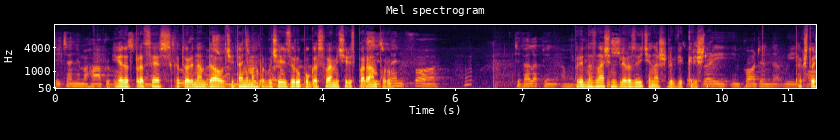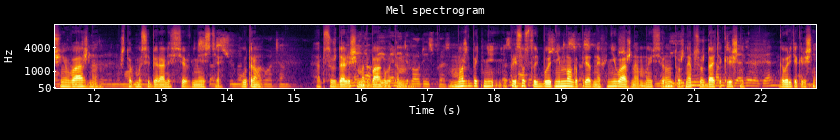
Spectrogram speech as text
И этот процесс, который нам дал Читани Махапрабху через Рупу Госвами, через Парампуру, предназначен для развития нашей любви к Кришне. Так что очень важно, чтобы мы собирались все вместе утром, обсуждали Шримад Бхагаватам. Может быть, не, присутствовать будет немного преданных, неважно, мы все равно должны обсуждать о Кришне, говорить о Кришне,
